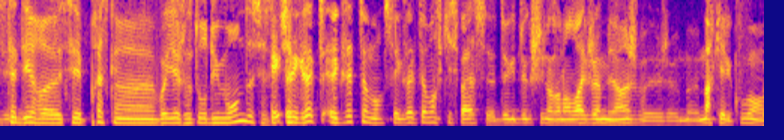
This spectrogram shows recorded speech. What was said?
C'est-à-dire, euh, c'est presque un voyage autour du monde. c'est- Exact, exactement, c'est exactement ce qui se passe. Dès, dès que je suis dans un endroit que j'aime bien, je veux, je veux me marquer le coup en,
